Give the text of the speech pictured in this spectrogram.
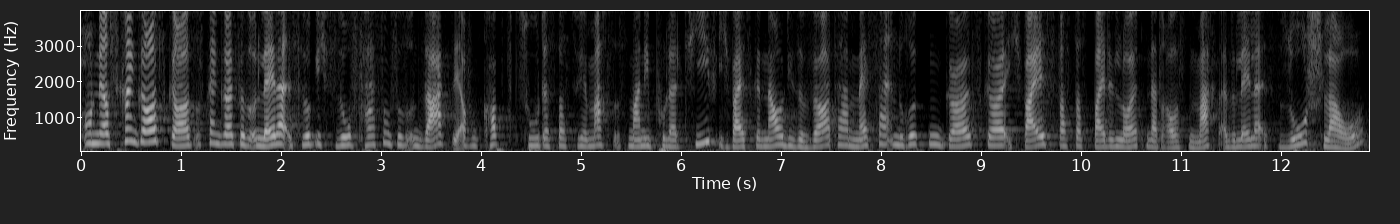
Und das ist kein Girls Girls, ist kein Girls Girls. Und Leila ist wirklich so fassungslos und sagt sie auf den Kopf zu, das, was du hier machst, ist manipulativ. Ich weiß genau diese Wörter, Messer in den Rücken, Girls Girl. Ich weiß, was das bei den Leuten da draußen macht. Also Leila ist so schlau.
